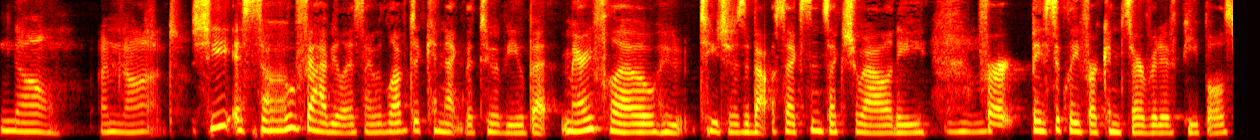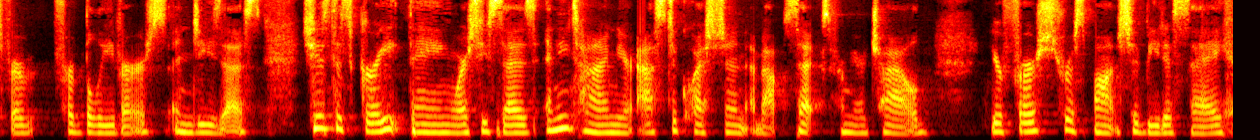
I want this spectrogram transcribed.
No. I'm not. She is so fabulous. I would love to connect the two of you. But Mary Flo, who teaches about sex and sexuality mm-hmm. for basically for conservative peoples, for for believers in Jesus, she has this great thing where she says, anytime you're asked a question about sex from your child, your first response should be to say,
